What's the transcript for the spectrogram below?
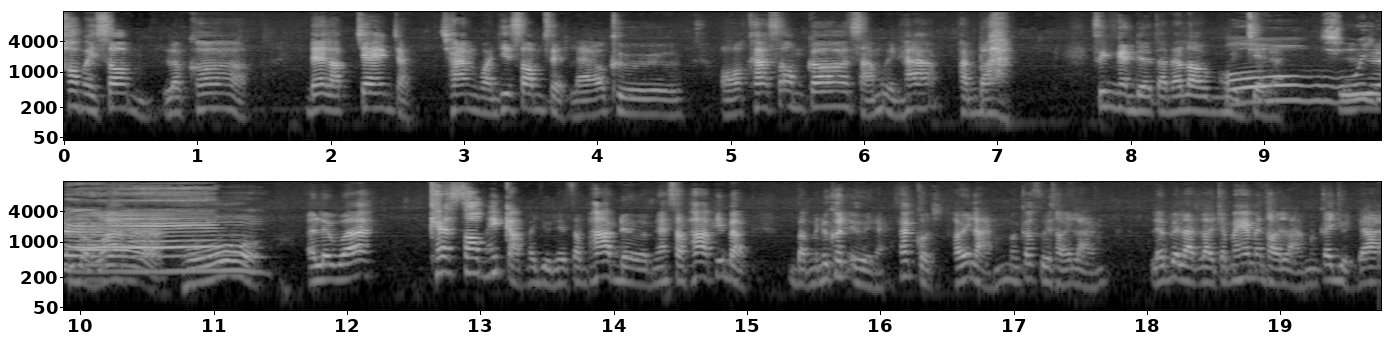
เข้าไปซ่อม แล้วก็ได้รับแจ้งจากช่างวันที่ซ่อมเสร็จแล้วคืออ๋อค่าซ่อมก็สามหมื่นห้าพันบาท ซึ่งเงินเดือนตอนนั้นเราหมื่นเจ็ดอะเชี่โอ้ยยแรงแบบว่าโอ้อะไรวะแค่ซ่อมให้กลับมาอยู่ในสภาพเดิมนะสภาพที่แบบแบบมนุษย์คนอื่นอะถ้ากดถอยหลังมันก็คือถอยหลัง แล้วเวลาเราจะไม่ให้มันถอยหลังมันก็หยุดได้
